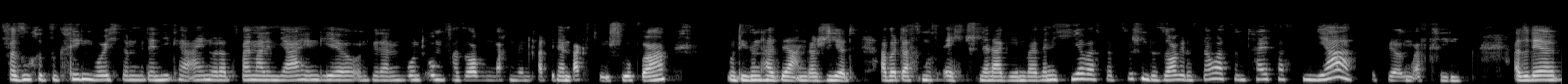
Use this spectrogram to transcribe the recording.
versuche zu kriegen, wo ich dann mit der Nika ein- oder zweimal im Jahr hingehe und wir dann rundum Versorgung machen, wenn gerade wieder ein Wachstumsschub war. Und die sind halt sehr engagiert. Aber das muss echt schneller gehen, weil wenn ich hier was dazwischen besorge, das dauert zum Teil fast ein Jahr, bis wir irgendwas kriegen. Also der,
